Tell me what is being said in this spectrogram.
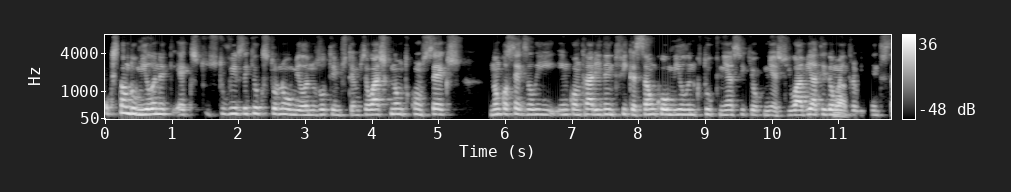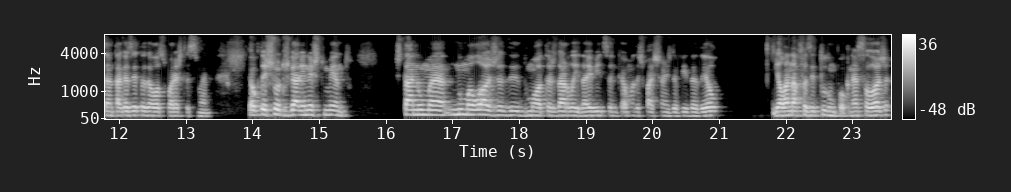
A questão do Milan é que, é que se, tu, se, tu, vires aquilo que se tornou o Milan nos últimos tempos, eu acho que não te consegues, não consegues ali encontrar identificação com o Milan que tu conheces e que eu conheço. E o Abiati deu uma entrevista interessante à Gazeta dello Sport esta semana. É o que deixou de jogar e neste momento está numa, numa loja de, de motas da Harley Davidson, que é uma das paixões da vida dele e ele anda a fazer tudo um pouco nessa loja.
